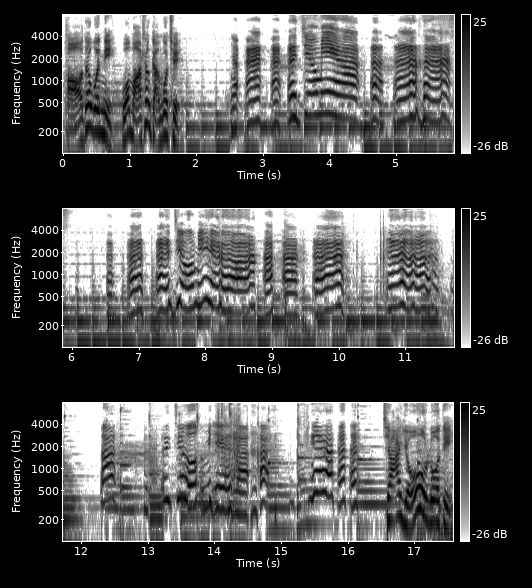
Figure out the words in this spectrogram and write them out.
好的，温妮，我马上赶过去。啊！啊！啊！救命啊！啊！啊！啊！啊！啊！救命啊！啊！啊！啊！啊！啊！救命啊！啊！啊！加油，罗迪，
